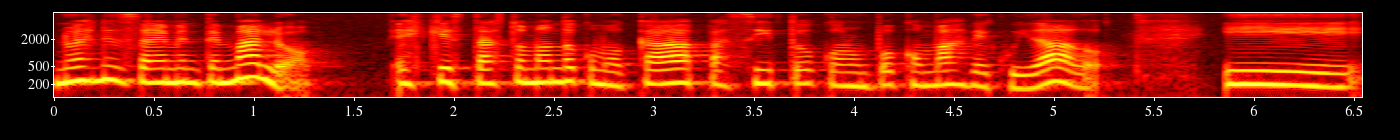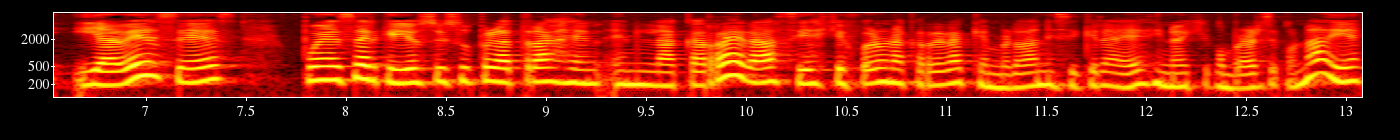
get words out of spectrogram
no es necesariamente malo, es que estás tomando como cada pasito con un poco más de cuidado. Y, y a veces Puede ser que yo estoy súper atrás en, la carrera, si es que fuera una carrera que en verdad ni siquiera es y no hay que compararse con nadie,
